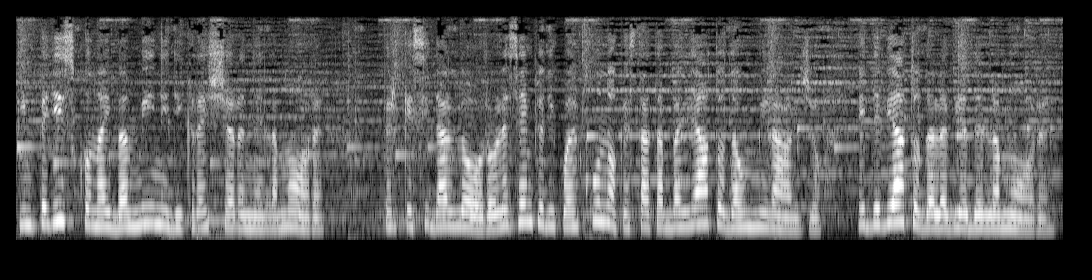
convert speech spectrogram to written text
Impediscono ai bambini di crescere nell'amore perché si dà loro l'esempio di qualcuno che è stato abbagliato da un miraggio e deviato dalla via dell'amore.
